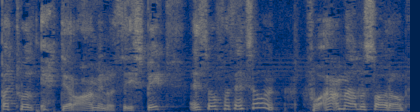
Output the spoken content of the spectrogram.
but with ihtiram and with respect and so forth and so on. For a'ma absaram,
